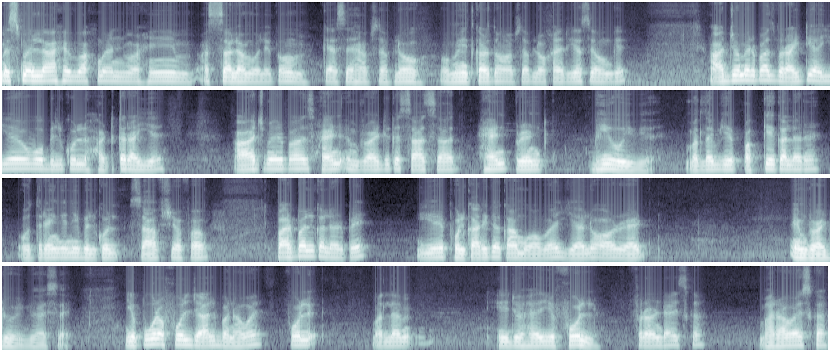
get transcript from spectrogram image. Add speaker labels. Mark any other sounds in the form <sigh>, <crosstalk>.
Speaker 1: बसमीम अस्सलाम कैसे हैं आप सब लोग? उम्मीद करता हूँ आप सब लोग खैरियत से होंगे। आज जो मेरे पास वैरायटी आई है, वो बिल्कुल हट कर आई है। आज मेरे पास हैंड एम्ब्रॉयडरी के साथ साथ हैंड प्रिंट भी हुई हुई है। मतलब ये पक्के कलर हैं, उतरेंगे नहीं बिल्कुल साफ़ शफाफ। पर्पल कलर पे ये फुलकारी का काम हुआ हुआ है येलो और रेड एम्ब्रॉयडरी हुई हुई है इससे ये पूरा फुल जाल बना हुआ है। फुल मतलब ये जो है, ये फुल फ्रंट है इसका, भरा हुआ है इसका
